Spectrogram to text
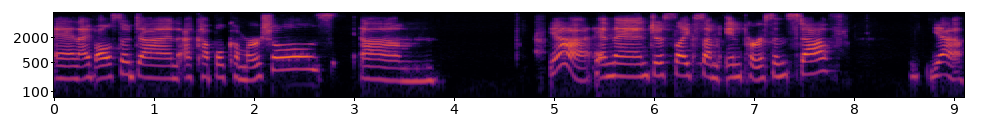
And I've also done a couple commercials. Um, yeah. And then just like some in person stuff. Yeah.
